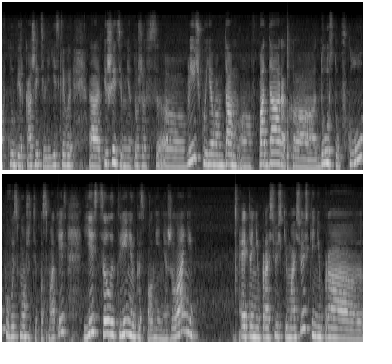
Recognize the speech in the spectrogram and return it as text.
в клубе Иркожителей, если вы э, пишите мне тоже э, в личку, я вам дам э, в подарок доступ в клуб, вы сможете посмотреть. Есть целый тренинг исполнения желаний, это не про сюськи-масюськи, не про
